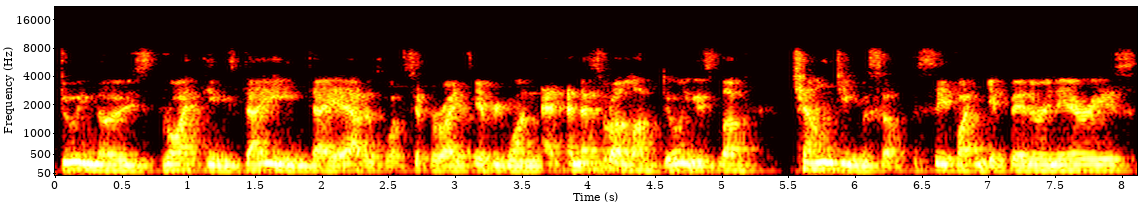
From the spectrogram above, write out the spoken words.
doing those right things day in, day out is what separates everyone. And, and that's what I love doing is love challenging myself to see if I can get better in areas.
